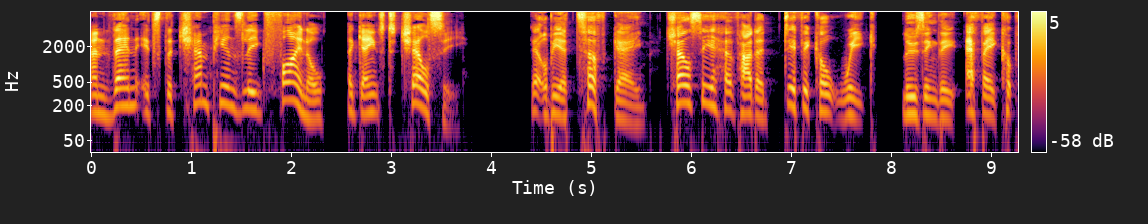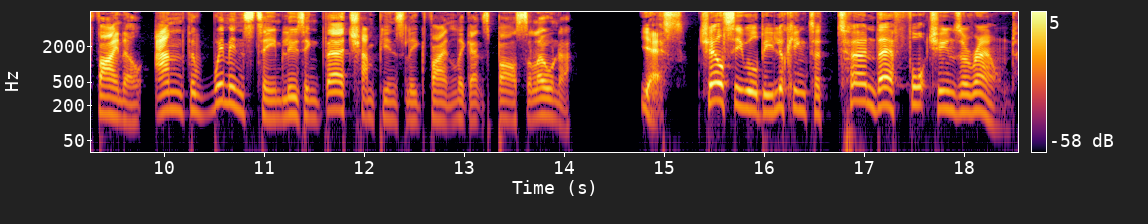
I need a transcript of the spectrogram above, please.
and then it's the Champions League final against Chelsea. It'll be a tough game. Chelsea have had a difficult week, losing the FA Cup final and the women's team losing their Champions League final against Barcelona. Yes, Chelsea will be looking to turn their fortunes around.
